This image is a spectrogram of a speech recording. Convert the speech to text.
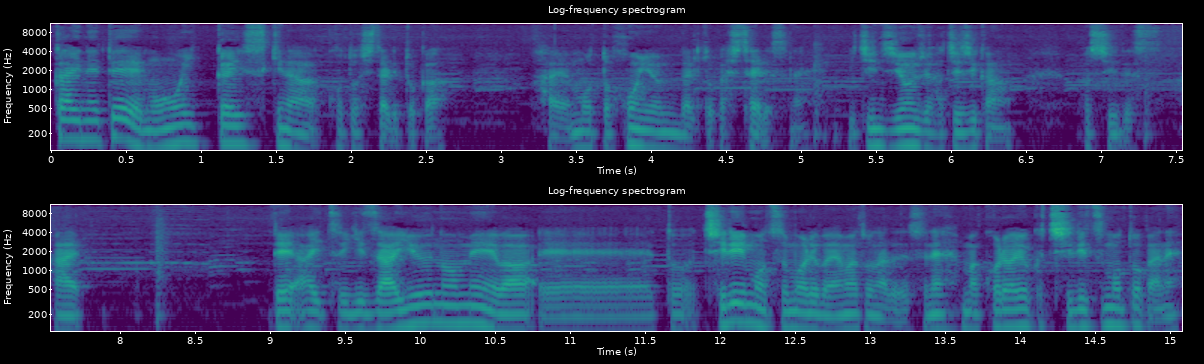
回寝てもう一回好きなことしたりとか、はい、もっと本読んだりとかしたいですね。1日48時間欲しいです。はい。で、はい、次、座右の銘は、えーと、塵も積もれば山となるですね。まあ、これはよく塵積もとかね、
